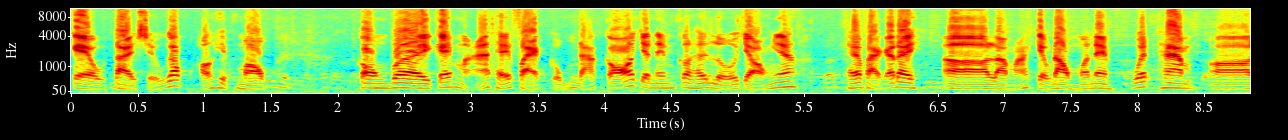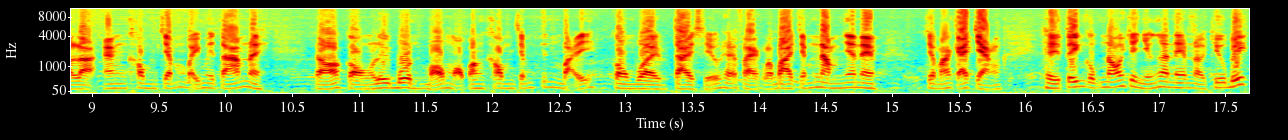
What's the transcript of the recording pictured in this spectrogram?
kèo tài xỉu gốc ở hiệp 1 còn về cái mã thẻ phạt cũng đã có cho anh em có thể lựa chọn nhé. Thẻ phạt ở đây uh, là mã kèo đồng anh em. West Ham uh, là ăn 0.78 này. Đó còn Liverpool bỏ một ăn 0.97 còn về tài xỉu thẻ phạt là 3.5 nhé anh em cho mã cả chặn. Thì tiến cũng nói cho những anh em nào chưa biết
